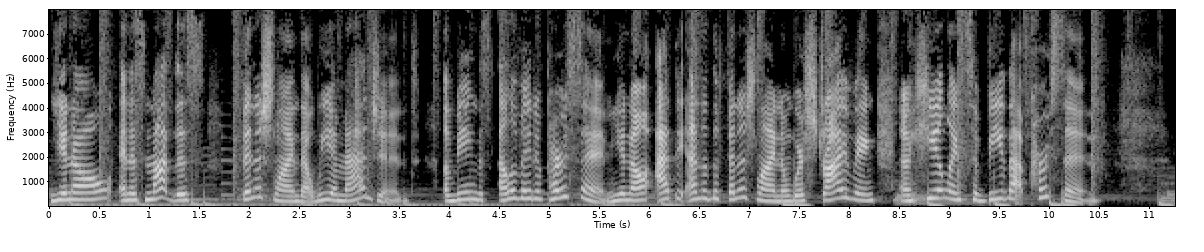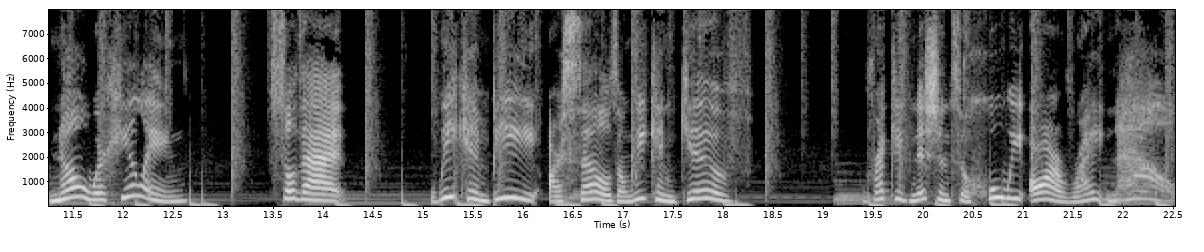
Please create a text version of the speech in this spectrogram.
You know, and it's not this finish line that we imagined of being this elevated person, you know, at the end of the finish line, and we're striving and healing to be that person. No, we're healing so that we can be ourselves and we can give recognition to who we are right now.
